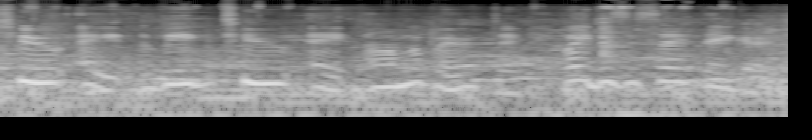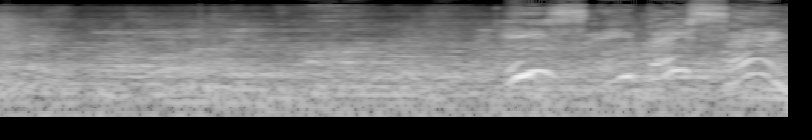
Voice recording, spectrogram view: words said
Two eight, the big two eight on my birthday. Wait, does it say? There you go. He's he. They sang.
